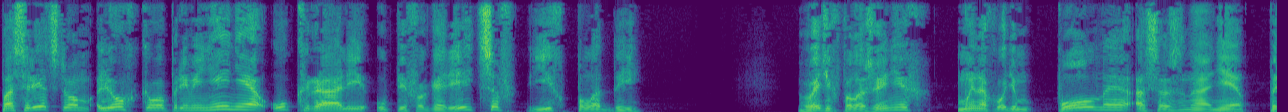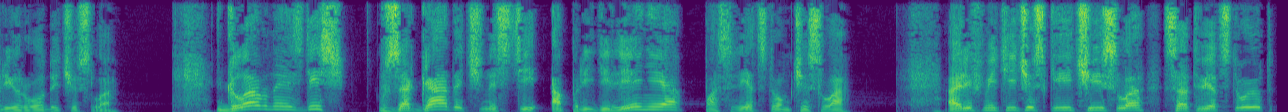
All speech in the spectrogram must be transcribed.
посредством легкого применения украли у пифагорейцев их плоды. В этих положениях мы находим полное осознание природы числа. Главное здесь в загадочности определения посредством числа. Арифметические числа соответствуют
